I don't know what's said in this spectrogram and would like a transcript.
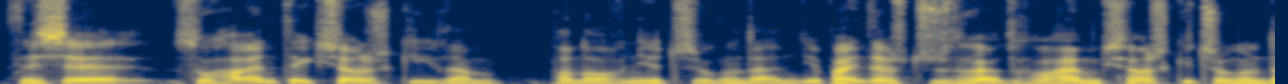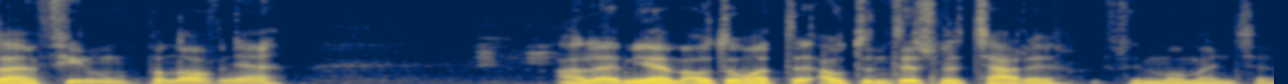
W sensie słuchałem tej książki tam ponownie, czy oglądałem. Nie pamiętam, czy słuchałem, słuchałem książki, czy oglądałem film ponownie, ale miałem automaty, autentyczne ciary w tym momencie.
